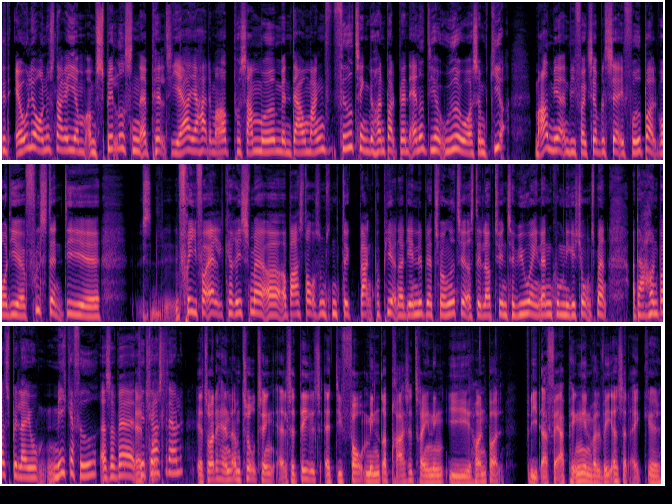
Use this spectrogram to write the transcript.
lidt ærgerlig over. Nu snakker I om, om spillet, sådan appel til jer. Jeg har det meget på samme måde, men der er jo mange fede ting ved håndbold, blandt andet de her udøvere, som giver meget mere, end vi for eksempel ser i fodbold, hvor de er fuldstændig øh, fri for al karisma og, og bare står som sådan et stykke blank papir, når de endelig bliver tvunget til at stille op til interview af en eller anden kommunikationsmand. Og der er håndboldspillere jo mega fede. Altså, hvad, det, tror, det er også lidt ærgerligt. Jeg tror, det handler om to ting. Altså dels, at de får mindre pressetræning i håndbold, fordi der er færre penge involveret, så der er ikke øh,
